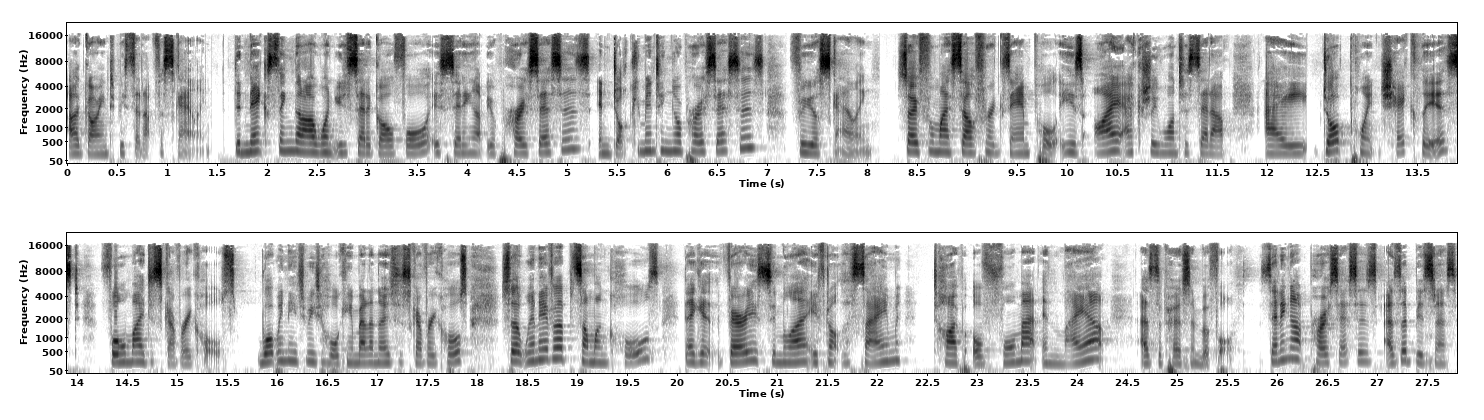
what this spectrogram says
are going to be set up for scaling. The next thing that I want you to set a goal for is setting up your processes and documenting your processes for your scaling. So for myself, for example, is I actually want to set up a dot point checklist for my discovery calls. What we need to be talking about in those discovery calls so that whenever someone calls, they get very similar, if not the same, type of format and layout as the person before. Setting up processes as a business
